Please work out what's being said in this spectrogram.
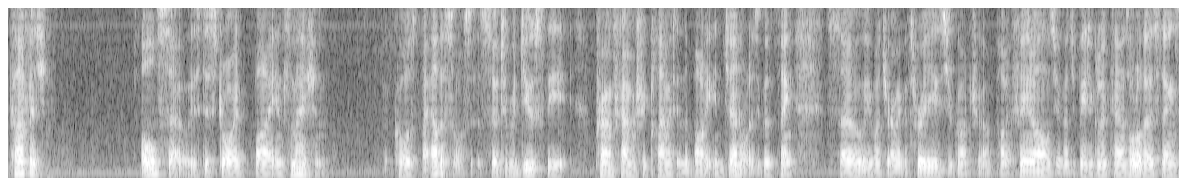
Cartilage also is destroyed by inflammation caused by other sources. So to reduce the pro-inflammatory climate in the body in general is a good thing. So you've got your omega-3s, you've got your polyphenols, you've got your beta-glucans, all of those things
